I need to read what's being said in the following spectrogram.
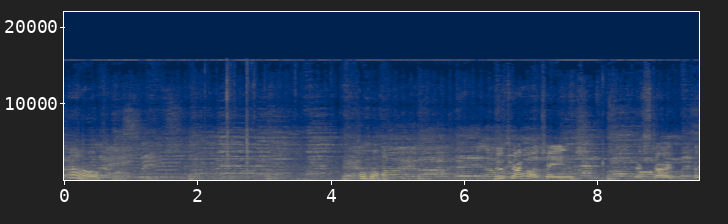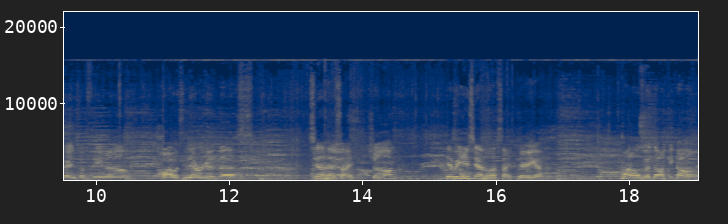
Oh. Move track while change. Press start. Okay, so female. Oh, I was never good at this. Stand on that side. Jump. Yeah, but you need to stand on the left side. There you go. Come on, Elizabeth. Donkey Kong.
